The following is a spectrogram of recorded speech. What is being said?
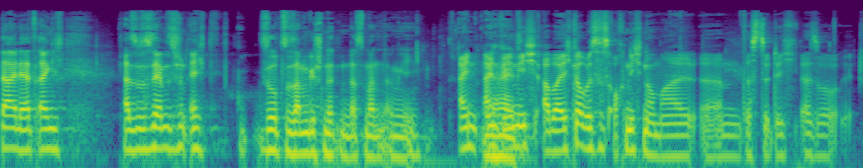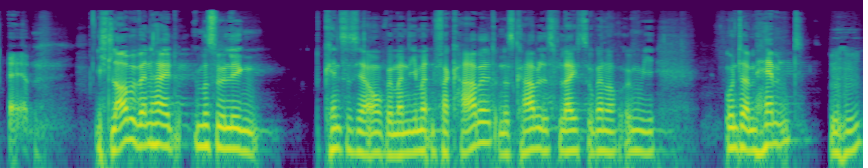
nein, er hat eigentlich, also sie haben es schon echt so zusammengeschnitten, dass man irgendwie, Ein, ein halt. wenig, aber ich glaube, es ist auch nicht normal, ähm, dass du dich, also äh, ich glaube, wenn halt, du musst überlegen, du kennst es ja auch, wenn man jemanden verkabelt und das Kabel ist vielleicht sogar noch irgendwie unterm Hemd mhm.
